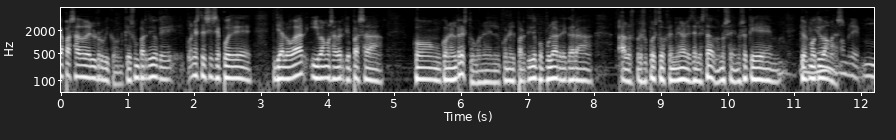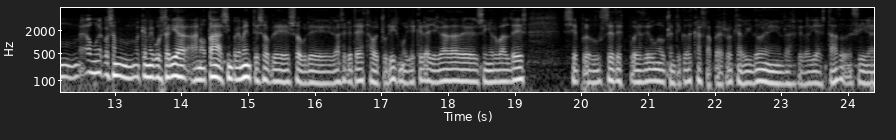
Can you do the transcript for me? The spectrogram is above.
ha pasado el Rubicón, que es un partido que con este sí se puede dialogar y vamos a ver qué pasa con, con, el resto, con el, con el Partido Popular de cara a los presupuestos generales del Estado. No sé, no sé qué, os motiva más. Hombre, mm, una cosa que me gustaría anotar simplemente sobre, sobre la Secretaría de Estado de Turismo y es que la llegada del señor Valdés se produce después de un auténtico descalzaperro que ha habido en la Secretaría de Estado. Es decir,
